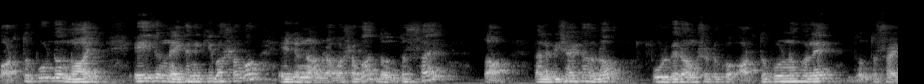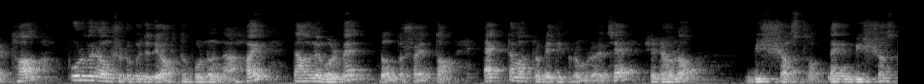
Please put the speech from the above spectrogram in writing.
অর্থপূর্ণ নয় এই জন্য এখানে কি বসাবো? এই জন্য আমরা বসাবো দন্তস্বয় ত। তাহলে বিষয়টা হলো পূর্বের অংশটুকু অর্থপূর্ণ হলে দন্তস্বয় থ পূর্বের অংশটুকু যদি অর্থপূর্ণ না হয়, তাহলে বলবে দন্তস্বয় ত একটা মাত্র ব্যতিক্রম রয়েছে, সেটা হলো বিশ্বস্ত। দেখেন, বিশ্বস্ত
